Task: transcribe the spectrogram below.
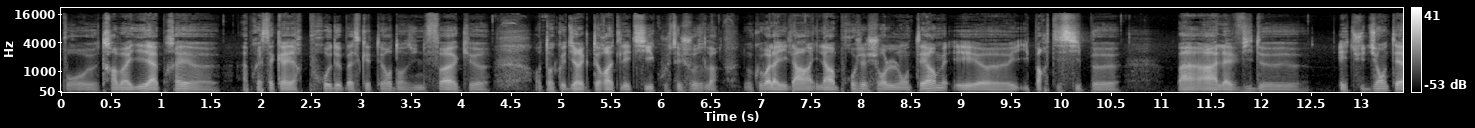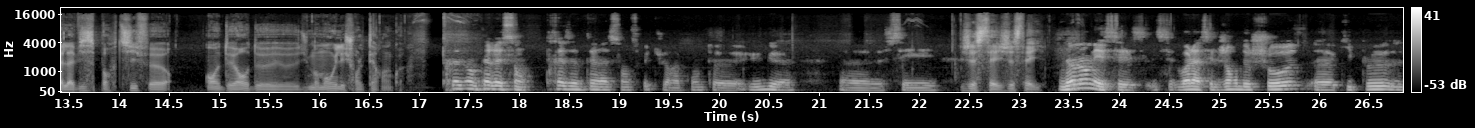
pour travailler après après sa carrière pro de basketteur dans une fac euh, en tant que directeur athlétique ou ces choses-là. Donc voilà, il a, il a un projet sur le long terme et euh, il participe euh, bah, à la vie de étudiante et à la vie sportive en dehors de, du moment où il est sur le terrain. Quoi. Très intéressant, très intéressant ce que tu racontes, Hugues. C'est j'essaye j'essaye non non mais c'est voilà c'est le genre de choses qui peut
